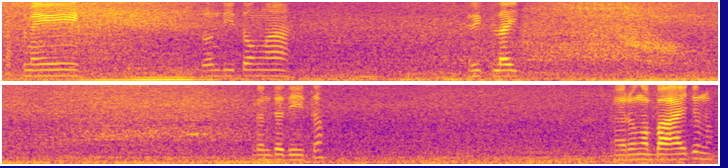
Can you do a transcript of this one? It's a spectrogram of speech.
tapos may ron dito nga street lights. Ganda dito. Mayroon nga bahay dun oh.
